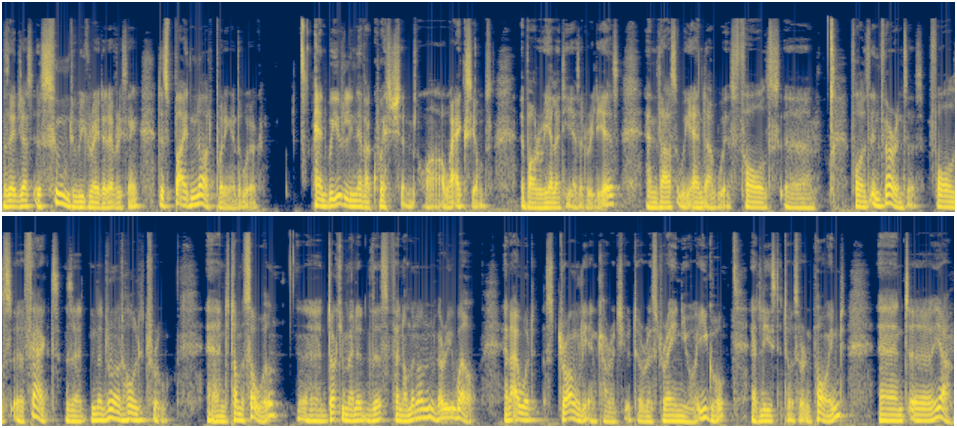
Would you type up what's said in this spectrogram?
They just assume to be great at everything despite not putting in the work. And we usually never question our, our, axioms about reality as it really is, and thus we end up with false, uh, false inferences, false uh, facts that, that do not hold true. And Thomas Sowell uh, documented this phenomenon very well. And I would strongly encourage you to restrain your ego, at least to a certain point, and uh, yeah,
